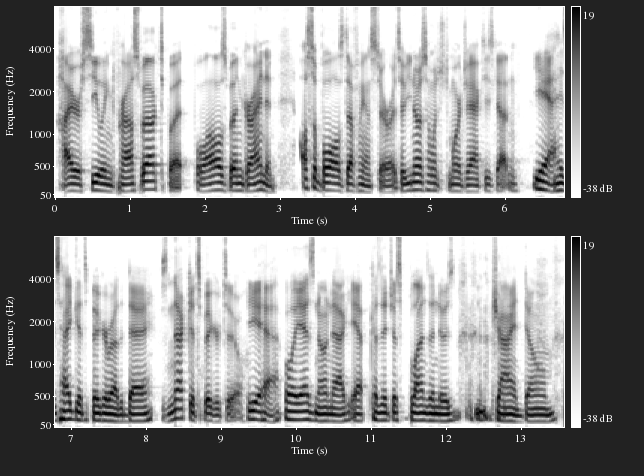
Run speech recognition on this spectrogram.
higher ceiling prospect, but Belal's been grinding. Also, Belal's definitely on steroids. Have you noticed how much more jacked he's gotten? Yeah, his head gets bigger by the day. His neck gets bigger too. Yeah, well, he has no neck. Yeah, because it just blends into his giant dome.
